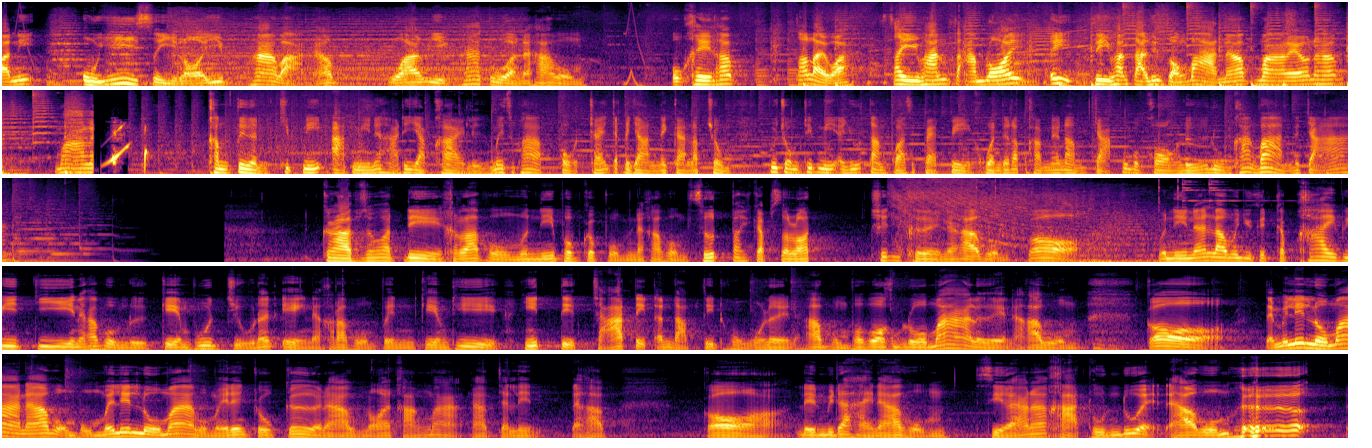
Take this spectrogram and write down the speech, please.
วันนี้อุ้ย425 บาทนะครับวางอีก 5 ตัวนะครับผม โอเคครับ เท่าไหร่วะ 4,300 เอ้ย 4,032 บาทนะครับ มาแล้วนะครับ มาแล้วคำเตือน คลิปนี้อาจมีเนื้อหาที่หยาบคาย หรือไม่สุภาพ โปรดใช้จักรยานในการรับชม ผู้ชมที่มีอายุต่ำกว่า 18 ปี ควรได้รับคำแนะนำจากผู้ปกครองหรือลุงข้างบ้านนะจ๊ะกราบสวัสดีครับผม วันนี้พบกับผมนะครับผมซุดไปกับสล็อตเช่นเคยนะครับผมก็ วันนี้นะเรามาอยู่กันกับค่าย PG นะครับผมหรือเกมพูดจิ๋วนั่นเองนะครับผมเป็นเกมที่ฮิตติดชาร์ตติดอันดับติดหูเลยนะครับผมพอๆกับโรม่าเลยนะครับผมก็แต่ไม่เล่นโรม่านะครับผมผมไม่เล่นโรม่าผมไม่เล่นโจ๊กเกอร์นะครับน้อยครั้งมากนะครับจะเล่นนะครับ ก็เล่นไม่ได้นะครับผมเสียนะขาดทุนด้วยนะครับผม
